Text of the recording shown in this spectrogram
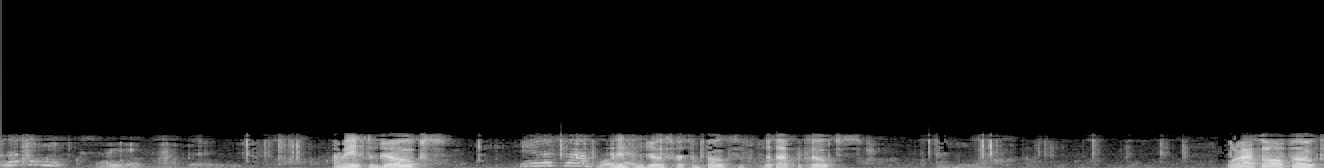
Nothing exciting happened. I made some jokes. Yeah, that's not I important. made some jokes for some folks without the cokes. Well, that's all, folks.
